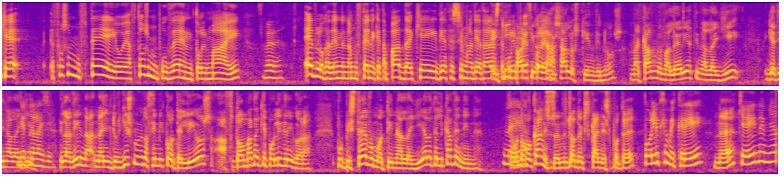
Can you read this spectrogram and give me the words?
και εφόσον μου φταίει ο εαυτός μου που δεν τολμάει, Βέβαια. εύλογα δεν είναι να μου φταίνε και τα πάντα και η διάθεσή μου να διαταράσσεται Εκεί πολύ πιο υπάρχει εύκολα. ένας άλλος κίνδυνος να κάνουμε βαλέρια την αλλαγή για την αλλαγή. Για την αλλαγή. Δηλαδή να, να λειτουργήσουμε με το θυμικό τελείως, αυτόματα και πολύ γρήγορα. Που πιστεύουμε ότι είναι αλλαγή, αλλά τελικά δεν είναι. Ναι, Εγώ είναι το έχω αυτό. κάνει στη ζωή μου, δεν ξέρω αν το έχεις κάνει εσύ ποτέ. Πολύ πιο μικρή. Ναι. Και είναι μια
